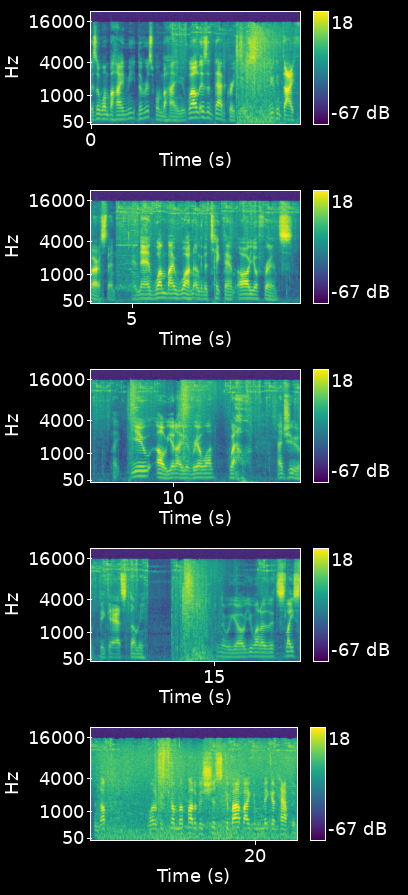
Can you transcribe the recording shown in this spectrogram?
Is there one behind me? There is one behind me. Well, isn't that great news? You can die first then. And then one by one, I'm gonna take down all your friends. Like, you... Oh, you're not even a real one? Well, and you, big ass dummy. There we go. You wanna slice them up? You wanna become a part of a shish kebab? I can make it happen.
